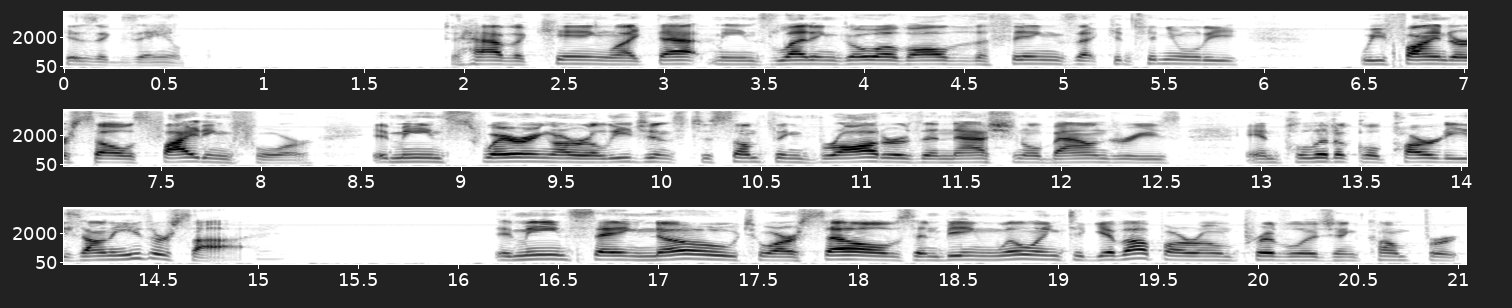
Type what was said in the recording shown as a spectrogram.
his example. To have a king like that means letting go of all the things that continually we find ourselves fighting for. It means swearing our allegiance to something broader than national boundaries and political parties on either side. It means saying no to ourselves and being willing to give up our own privilege and comfort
